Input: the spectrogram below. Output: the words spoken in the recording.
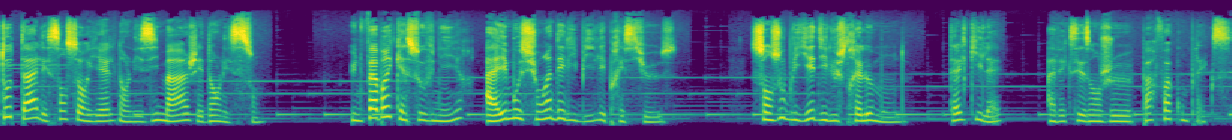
totale et sensorielle dans les images et dans les sons. Une fabrique à souvenirs, à émotions indélébiles et précieuses. Sans oublier d'illustrer le monde, tel qu'il est, avec ses enjeux parfois complexes.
